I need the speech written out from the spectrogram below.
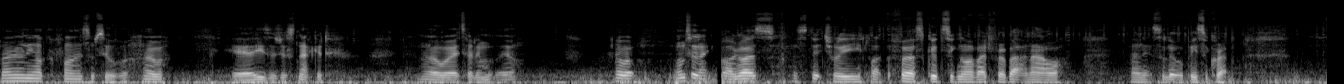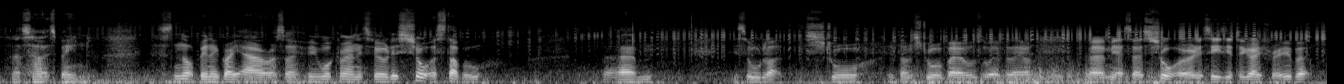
If only I could find some silver. Oh, yeah, these are just knackered. No way of telling what they are. Oh well, on to the next. Right guys, it's literally like the first good signal I've had for about an hour and it's a little piece of crap. That's how it's been. It's not been a great hour or so. I've been walking around this field. It's short of stubble, but um, it's all like straw, they've done straw bales or whatever they are. Um, yeah, so it's shorter and it's easier to go through, but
